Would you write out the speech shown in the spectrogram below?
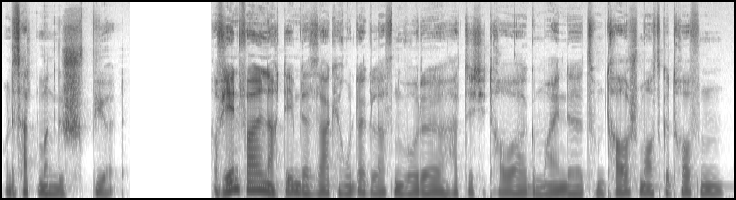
Und das hat man gespürt. Auf jeden Fall, nachdem der Sarg heruntergelassen wurde, hat sich die Trauergemeinde zum Trauerschmaus getroffen.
